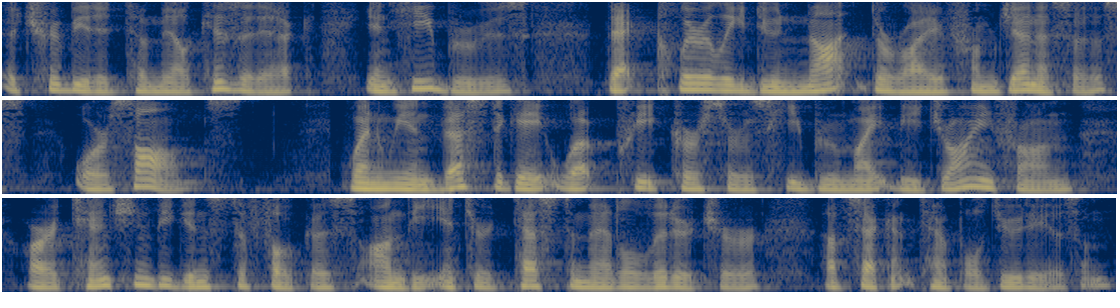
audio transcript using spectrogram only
attributed to Melchizedek in Hebrews that clearly do not derive from Genesis or Psalms. When we investigate what precursors Hebrew might be drawing from, our attention begins to focus on the intertestamental literature of Second Temple Judaism.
